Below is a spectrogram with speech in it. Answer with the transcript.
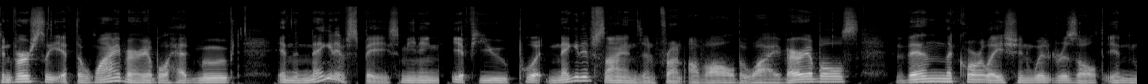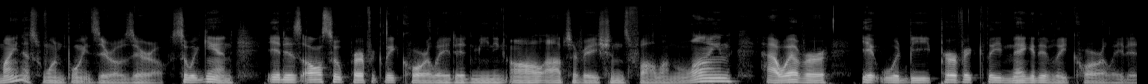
Conversely, if the y variable had moved in the negative space, meaning if you put negative signs in front of all the y variables, then the correlation would result in minus 1.00. So again, it is also perfectly correlated, meaning all observations fall on the line. However, it would be perfectly negatively correlated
